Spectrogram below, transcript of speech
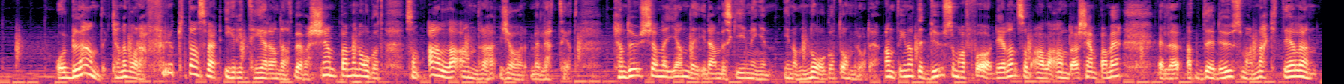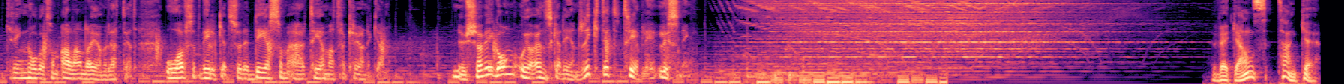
Och ibland kan det vara fruktansvärt irriterande att behöva kämpa med något som alla andra gör med lätthet. Kan du känna igen dig i den beskrivningen inom något område? Antingen att det är du som har fördelen som alla andra kämpar med eller att det är du som har nackdelen kring något som alla andra gör med lätthet. Oavsett vilket så är det det som är temat för krönikan. Nu kör vi igång och jag önskar dig en riktigt trevlig lyssning. Veckans tanke.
